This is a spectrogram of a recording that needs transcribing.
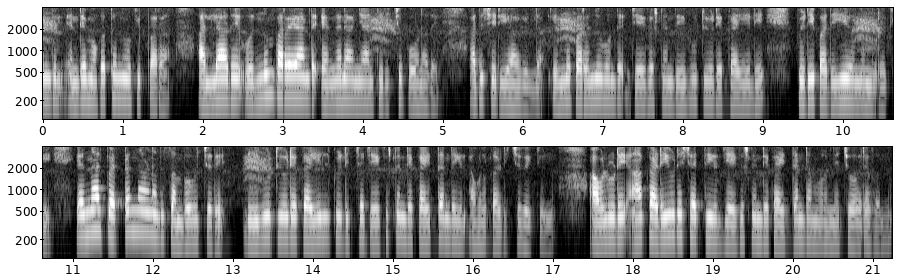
എങ്കിൽ എന്റെ മുഖത്ത് നോക്കി പറ. അല്ലാതെ ഒന്നും പറയാണ്ട് എങ്ങനാ ഞാൻ തിരിച്ചു പോണത്? അത് ശരിയാകില്ല എന്ന് പറഞ്ഞുകൊണ്ട് ജയകൃഷ്ണൻ ദേവൂട്ടിയുടെ കയ്യിലെ പിടി പതിയെ ഒന്ന് മുറുക്കി. എന്നാൽ പെട്ടെന്നാണ് അത് സംഭവിച്ചത്. ദേവൂട്ടിയുടെ കയ്യിൽ പിടിച്ച ജയകൃഷ്ണന്റെ കൈത്തണ്ടയിൽ അവൾ കടിച്ചു വയ്ക്കുന്നു. അവളുടെ ആ കടിയുടെ ശക്തിയിൽ ജയകൃഷ്ണന്റെ കൈത്തണ്ട മുറിഞ്ഞ ചോര വന്നു.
